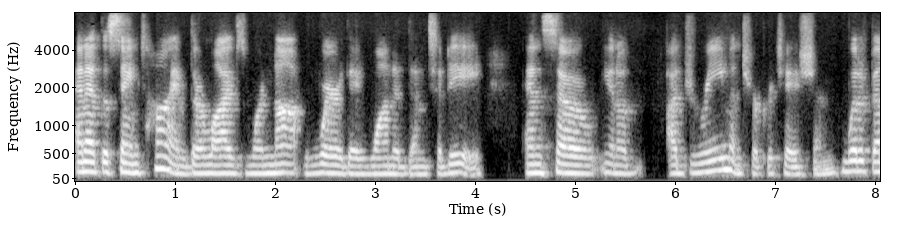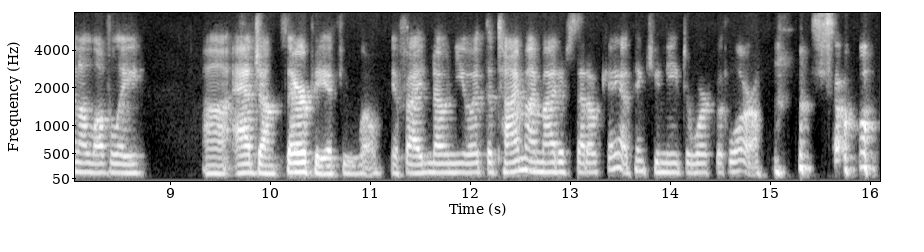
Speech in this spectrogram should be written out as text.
And at the same time, their lives were not where they wanted them to be. And so, you know, a dream interpretation would have been a lovely uh, adjunct therapy, if you will. If I'd known you at the time, I might have said, okay, I think you need to work with Laurel. so,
